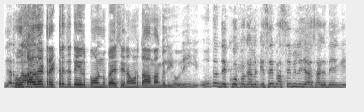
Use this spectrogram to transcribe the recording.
ਯਾਰ ਹੋ ਸਕਦਾ ਟਰੈਕਟਰ 'ਚ ਤੇਲ ਪਾਉਣ ਨੂੰ ਪੈਸੇ ਨਾ ਹੁਣ ਤਾਂ ਮੰਗ ਲਈ ਹੋਵੇ। ਨਹੀਂ ਉਹ ਤਾਂ ਦੇਖੋ ਆਪਾਂ ਗੱਲ ਕਿਸੇ ਪਾਸੇ ਵੀ ਲਿਜਾ ਸਕਦੇ ਆਂਗੇ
